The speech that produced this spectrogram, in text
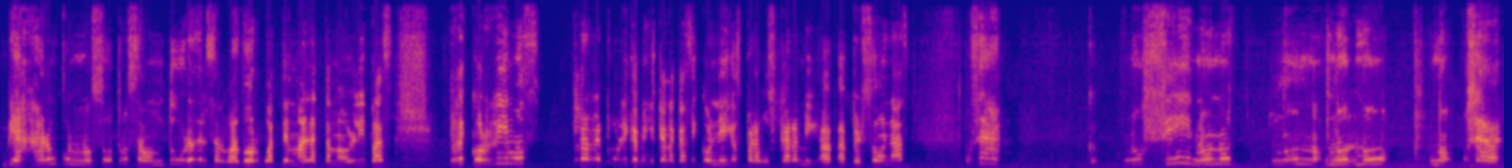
viajaron con nosotros a Honduras, El Salvador, Guatemala, Tamaulipas, recorrimos la República Mexicana casi con ellos para buscar a, a, personas, o sea, no sé, no, no, no, no, no, no, no, o sea,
